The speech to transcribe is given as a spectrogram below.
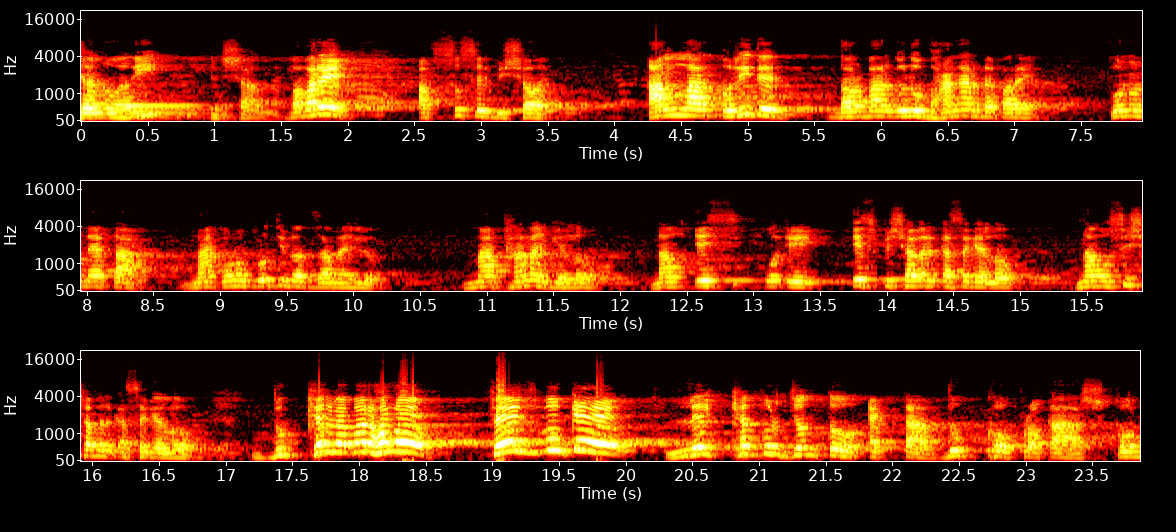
জানুয়ারি ইনশাল্লাহ বাবারে, আফসোসের বিষয়, আল্লাহর অলিদের দরবারগুলো ভাঙার ব্যাপারে কোনো নেতা না কোনো প্রতিবাদ জানাইলো। না থানায় গেল, না এসপি সাহেবের কাছে গেল, না ওসি সাহেবের কাছে গেল। দুঃখের ব্যাপার হলো, ফেসবুকে লেখা পর্যন্ত একটা দুঃখ প্রকাশ কোন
